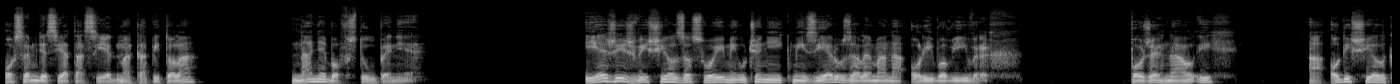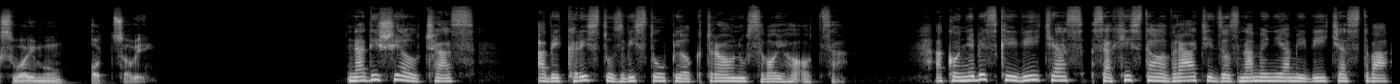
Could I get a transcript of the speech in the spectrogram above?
87. kapitola Na nebo vstúpenie Ježiš vyšiel so svojimi učeníkmi z Jeruzalema na Olivový vrch. Požehnal ich a odišiel k svojmu otcovi. Nadišiel čas, aby Kristus vystúpil k trónu svojho otca. Ako nebeský víťaz sa chystal vrátiť so znameniami víťazstva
